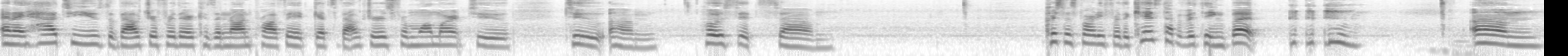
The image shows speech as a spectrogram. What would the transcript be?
and I had to use the voucher for there because a nonprofit gets vouchers from Walmart to to um, host its um, Christmas party for the kids type of a thing. But um,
